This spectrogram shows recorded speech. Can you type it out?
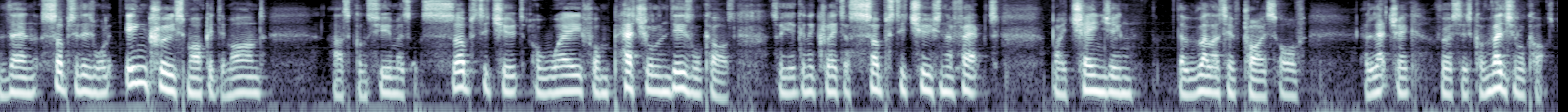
then subsidies will increase market demand as consumers substitute away from petrol and diesel cars. So you're going to create a substitution effect by changing the relative price of electric versus conventional cars.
